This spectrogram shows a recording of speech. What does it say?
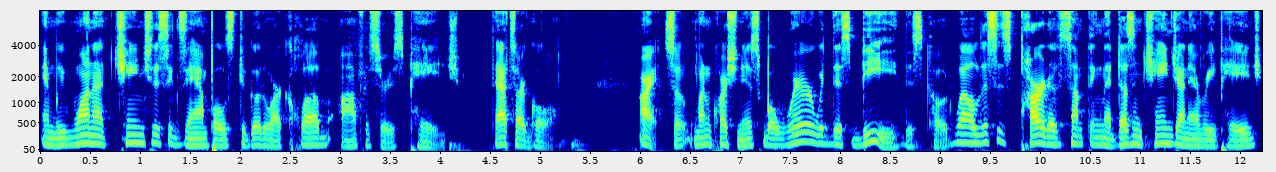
and we want to change this examples to go to our club officers page. That's our goal. All right, so one question is, well, where would this be, this code? Well, this is part of something that doesn't change on every page.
